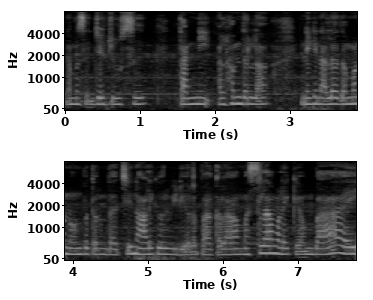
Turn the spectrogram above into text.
நம்ம செஞ்ச ஜூஸு தண்ணி அல்ஹம்துல்லா. இன்றைக்கி நல்ல விதமாக நோன்பு திறந்தாச்சு. நாளைக்கு ஒரு வீடியோவில் பார்க்கலாம். அஸ்லாம் வலைக்கம் பாய்.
